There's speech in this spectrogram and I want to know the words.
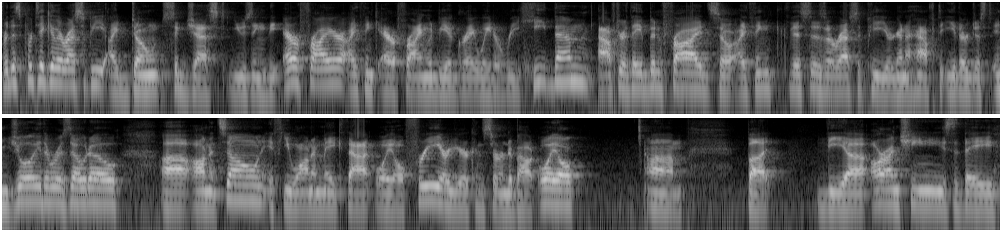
for this particular recipe, I don't suggest using the air fryer. I think air frying would be a great way to reheat them after they've been fried. So I think this is a recipe you're gonna have to either just enjoy the risotto uh, on its own if you wanna make that oil free or you're concerned about oil. Um, but the uh, arancinis, they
